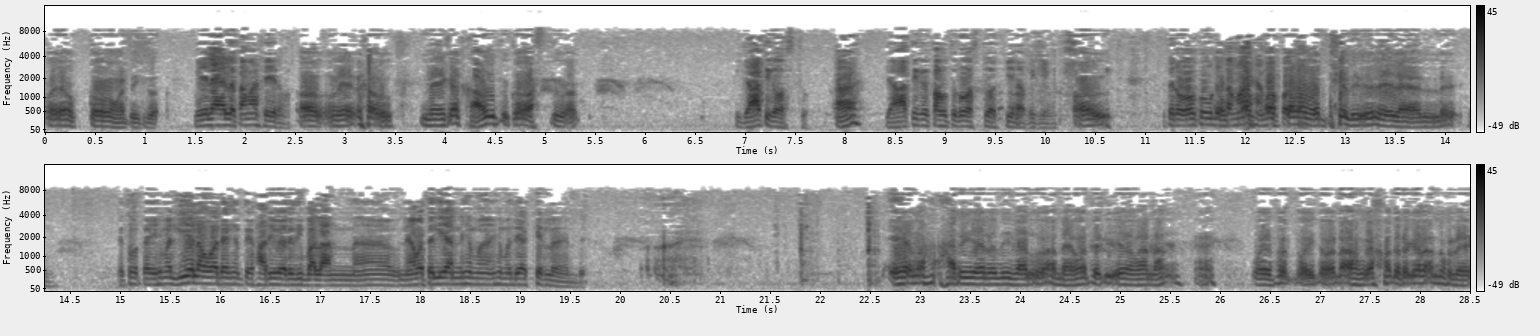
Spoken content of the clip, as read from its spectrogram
ඔය ඔක්කොම ටික. මේ ලෑල්ල තමයි තේරෙන්නේ ඔව් මේ මේක කෞතුක වස්තුවක්. ජාතික වස්තු. ආ? ජාතික කෞතුක වස්තුවක් කියලා අපි කියමු. ඔව්. ඒතර ඕක උඩ තමයි හැම පොතම එතකොට එහෙම ලියලා ඔයා දැන් හරි වැරදි බලන්න නැවත ලියන්න එහෙම එහෙම දෙයක් කරලා නැද්ද? එහෙම හරි වැරදි බලලා නැවත ලියනවා නම් ඔය පොත් පොයිට වඩා හුඟ හතර කරන්න ඕනේ.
